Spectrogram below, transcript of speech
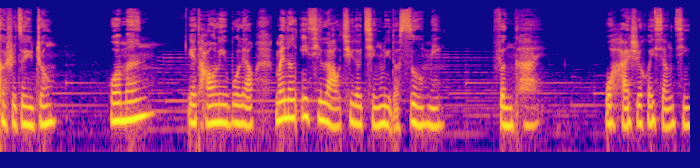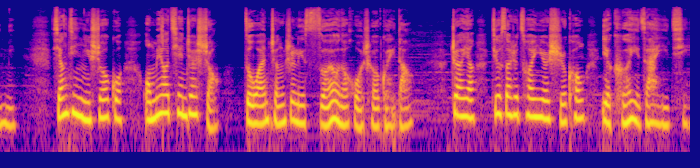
可是最终，我们也逃离不了没能一起老去的情侣的宿命。分开，我还是会想起你，想起你说过我们要牵着手走完城市里所有的火车轨道，这样就算是穿越时空也可以在一起。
